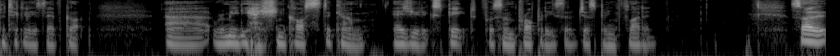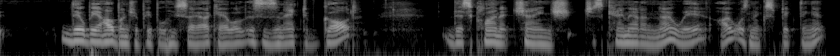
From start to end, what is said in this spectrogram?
particularly if they've got uh, remediation costs to come, as you'd expect for some properties that have just been flooded. So there'll be a whole bunch of people who say, okay, well, this is an act of God. This climate change just came out of nowhere. I wasn't expecting it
